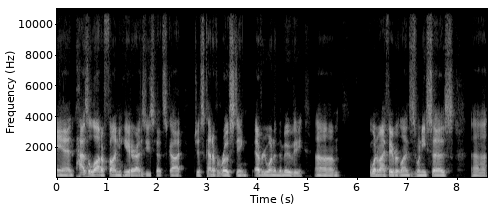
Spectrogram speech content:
and has a lot of fun here, as you said, Scott, just kind of roasting everyone in the movie. Um, one of my favorite lines is when he says, uh,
